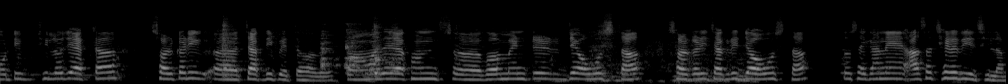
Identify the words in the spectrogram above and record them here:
মোটিভ ছিল যে একটা সরকারি চাকরি পেতে হবে। তো আমাদের এখন গভর্নমেন্টের যে অবস্থা, সরকারি চাকরির যে অবস্থা, তো সেখানে আশা ছেড়ে দিয়েছিলাম।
